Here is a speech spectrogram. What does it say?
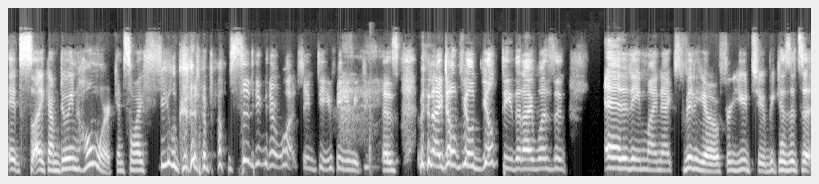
it's like I'm doing homework. And so I feel good about sitting there watching TV because then I don't feel guilty that I wasn't editing my next video for YouTube because it's a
